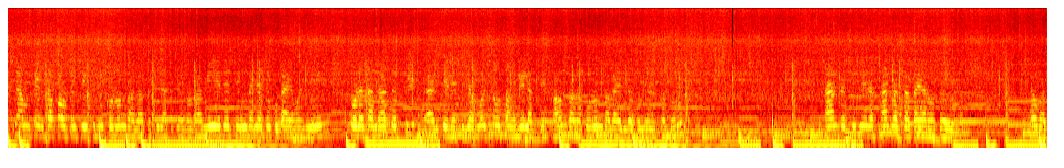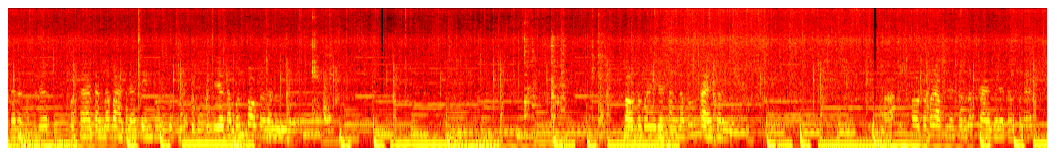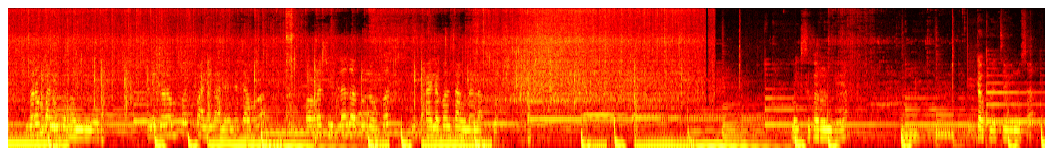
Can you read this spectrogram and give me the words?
असे आमटे एकदा पावट्याची तुम्ही करून बघा कशी लागते बघा. मी त्या शेंगदाण्याचं कुटाऐवजी मी थोडं तांदळाचं पीठ ॲड केलं आहे त्याच्यामुळे चव चांगली लागते. खाऊन बघा करून बघा एकदा तुम्ही असं करून. छान रेसिपी छान रस्सा तयार होतो याचा बघा तर आपलं मसाला चांगला भाजला तेल पण सुटलं त्याच्यात आपण पावटा घालून घेऊया. पावटा पण याच्या चांगला आपण फ्राय करूया. हा पावटा पण आपल्या चांगलं फ्राय झाल्यात आपण गरम पाणी करून घेऊया आणि गरम पण पाणी घालायचं त्यामुळं पावटा शिजला जातो लवकर आणि खायला पण चांगला लागतो. मिक्स करून घेऊया. टाकूया चवीनुसार.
